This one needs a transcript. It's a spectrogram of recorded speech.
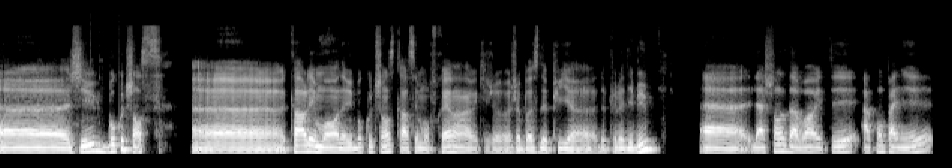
euh, j'ai eu beaucoup de chance. Euh, Carl et moi, on a eu beaucoup de chance. Carl, c'est mon frère hein, avec qui je, bosse depuis, euh, depuis le début. Euh, la chance d'avoir été accompagné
